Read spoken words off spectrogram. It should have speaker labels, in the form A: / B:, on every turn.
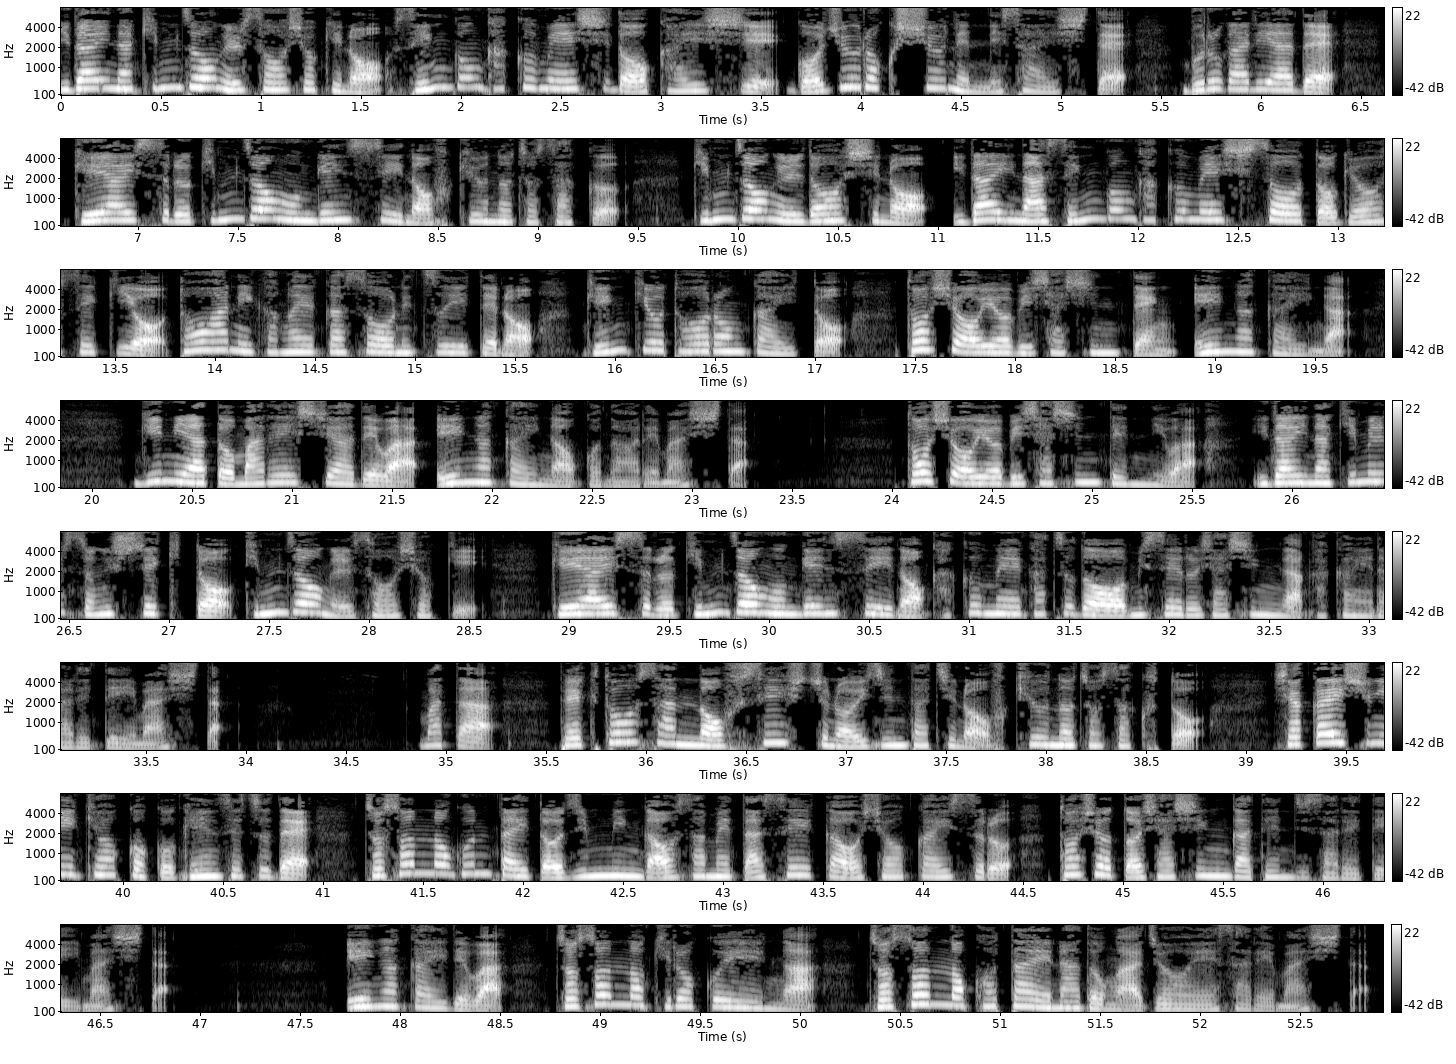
A: 偉大な金正日総書記の戦軍革命指導開始56周年に際して、ブルガリアで敬愛する金正恩元帥の普及の著作、金正日同士の偉大な戦軍革命思想と業績を永遠に輝かそうについての研究討論会と図書及び写真展映画会が、ギニアとマレーシアでは映画会が行われました。当初及び写真展には、偉大なキム・イルソン主席とキム・ジョン・イル総書記、敬愛するキム・ジョン・ウン元帥の革命活動を見せる写真が掲げられていました。また、北東山の不正主の偉人たちの普及の著作と、社会主義強国建設で、著村の軍隊と人民が収めた成果を紹介する図書と写真が展示されていました。映画界では、著村の記録映画、著村の答えなどが上映されました。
